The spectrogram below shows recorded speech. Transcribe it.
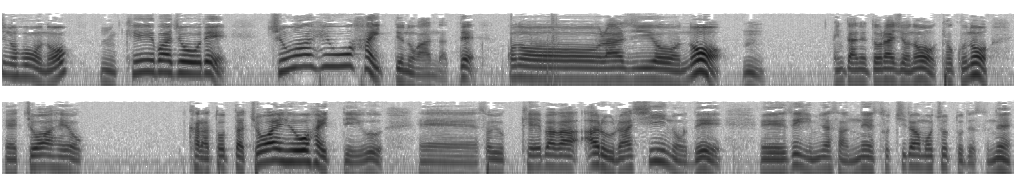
橋の方の、うん、競馬場で、チョアヘオ杯っていうのがあるんだって。この、ラジオの、うん、インターネットラジオの曲の、えー、チョアヘオから取った調和表杯っていう、えー、そういう競馬があるらしいので、えー、ぜひ皆さんね、そちらもちょっとですね、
